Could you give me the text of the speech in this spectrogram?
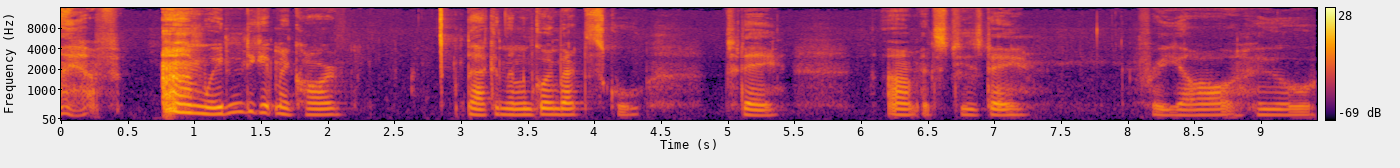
I have. I'm waiting to get my car back, and then I'm going back to school today. Um, it's Tuesday for y'all who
